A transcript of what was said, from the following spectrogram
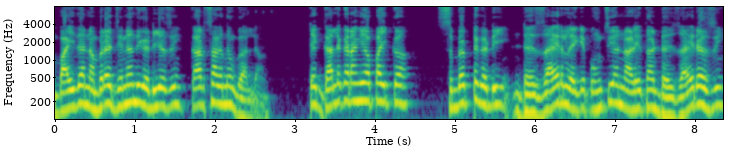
ਬਾਈ ਦਾ ਨੰਬਰ ਹੈ, ਜਿਨ੍ਹਾਂ ਦੀ ਗੱਡੀ ਅਸੀਂ ਕਰ ਸਕਦੇ ਹੋ ਗੱਲ। ਤੇ ਗੱਲ ਕਰਾਂਗੇ ਆਪਾਂ ਇੱਕ ਸਵਿਫਟ ਗੱਡੀ ਡਿਜ਼ਾਇਰ ਲੈ ਕੇ ਪਹੁੰਚੀ ਆ, ਨਾਲੇ ਤਾਂ ਡਿਜ਼ਾਇਰ ਹੈ ਅਸੀਂ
